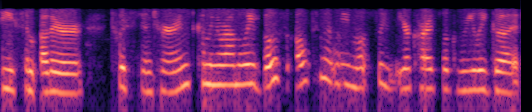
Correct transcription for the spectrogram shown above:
see some other twists and turns coming around the way. Both ultimately, mostly your cards look really good,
